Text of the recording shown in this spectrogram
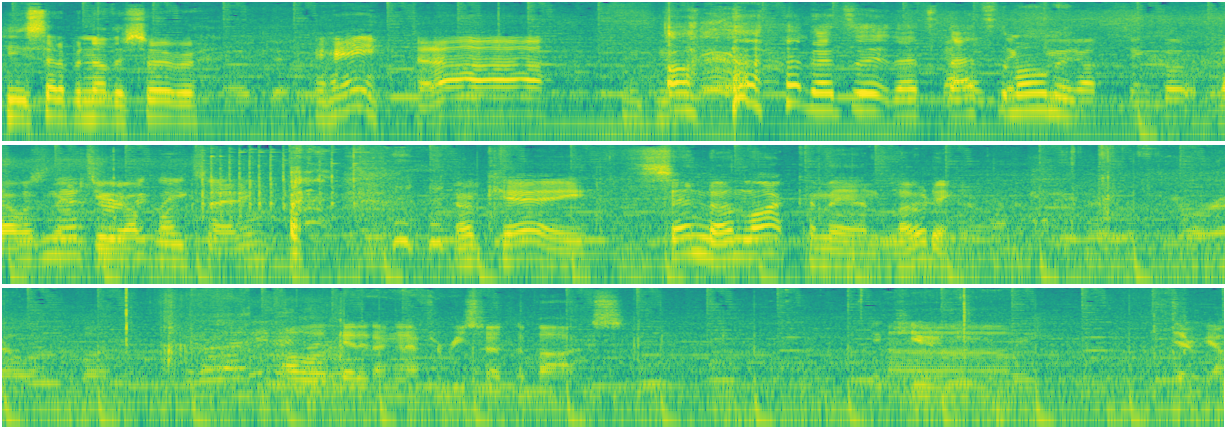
He set up another server. Okay. Hey, ta-da! Oh, that's it. That's that's the moment. That was Wasn't the that queued terrifically exciting? okay, send unlock command loading. URL on the button. I'll look at it. I'm gonna have to restart the box. Um, there we go.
